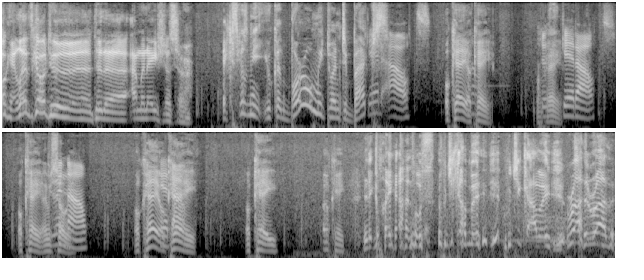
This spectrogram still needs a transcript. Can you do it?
okay, let's go to uh, to the ammunition, sir. Excuse me. You can borrow me twenty bags. Get out. Okay, okay, Just okay, get out. okay. I'm Do it sorry. now. Okay, Get okay. Okay. Okay. Lick my anus. Uciekamy, uciekamy. Run, run.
